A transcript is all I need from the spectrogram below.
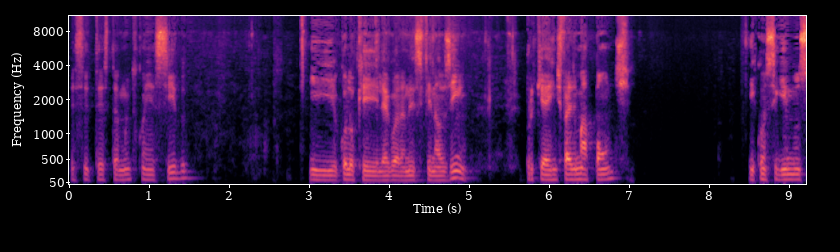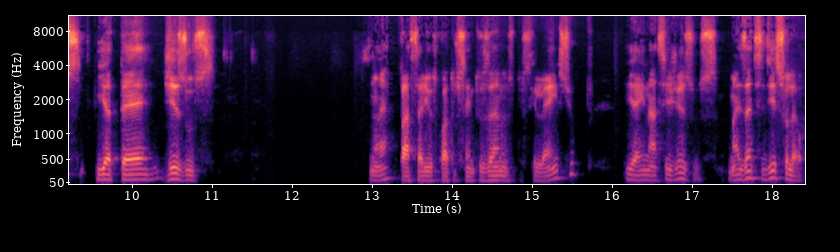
Esse texto é muito conhecido e eu coloquei ele agora nesse finalzinho, porque a gente faz uma ponte e conseguimos ir até Jesus. Não é? Passa os 400 anos do silêncio e aí nasce Jesus. Mas antes disso, Léo,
